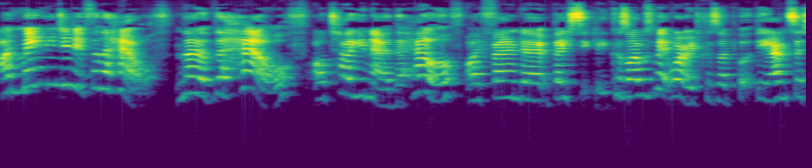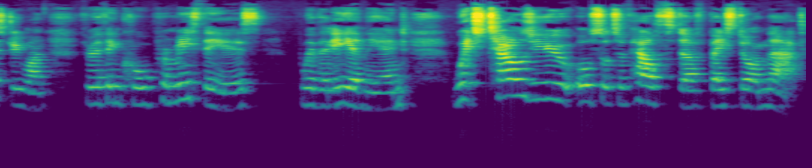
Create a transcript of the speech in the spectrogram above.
I mainly did it for the health. Now, the health, I'll tell you now, the health I found out basically, because I was a bit worried because I put the Ancestry one through a thing called Promethease with an E in the end, which tells you all sorts of health stuff based on that.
